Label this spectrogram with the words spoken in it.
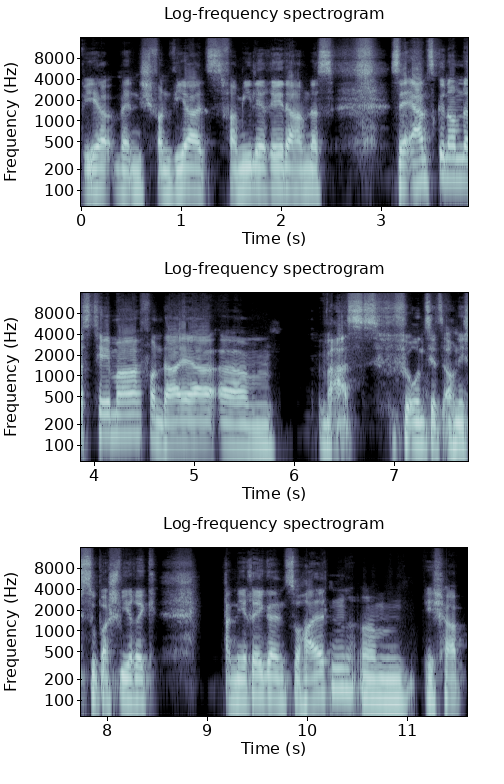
wir, wenn ich von wir als Familie rede, haben das sehr ernst genommen, das Thema. Von daher ähm, war es für uns jetzt auch nicht super schwierig, an die Regeln zu halten. Ähm, ich habe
